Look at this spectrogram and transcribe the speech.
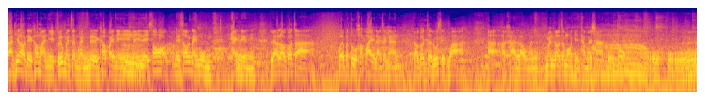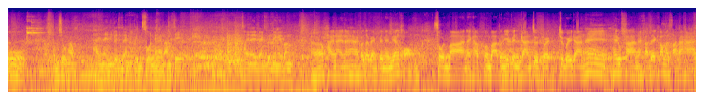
การที่เราเดินเข้ามานี้ปุ๊บมันจะเหมือนเดินเข้าไปในอืมในในซอกในซอกในมุมแห่งหนึ่ง แล้วเราก็จะเปิดประตูเข้าไปหลังจากนั้น เราก็จะรู้สึกว่าอ่าอาคารเรามันมันเราจะมองเห็นธรรมชาติโดยตรงว้าวโอ้โหท่านผู้ชมครับภายในนี้ก็จะแบ่งเป็นโซนยังไงบ้างเจค ภายในแบ่งเป็นยังไงบ้าง เอ่อภายในนะฮะก็จะแบ่งเป็นในเรื่องของโซนบาร์นะครับโซนบาร์ตัวนี้เป็นการจุดบริจุดบริการให้ให้ลูกค้านะครับได้เข้ามาสั่งอาหาร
